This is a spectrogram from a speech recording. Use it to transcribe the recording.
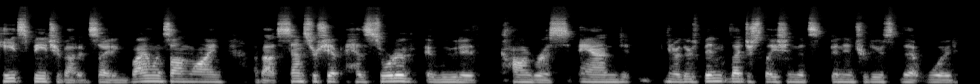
hate speech, about inciting violence online, about censorship has sort of eluded Congress. And, you know, there's been legislation that's been introduced that would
